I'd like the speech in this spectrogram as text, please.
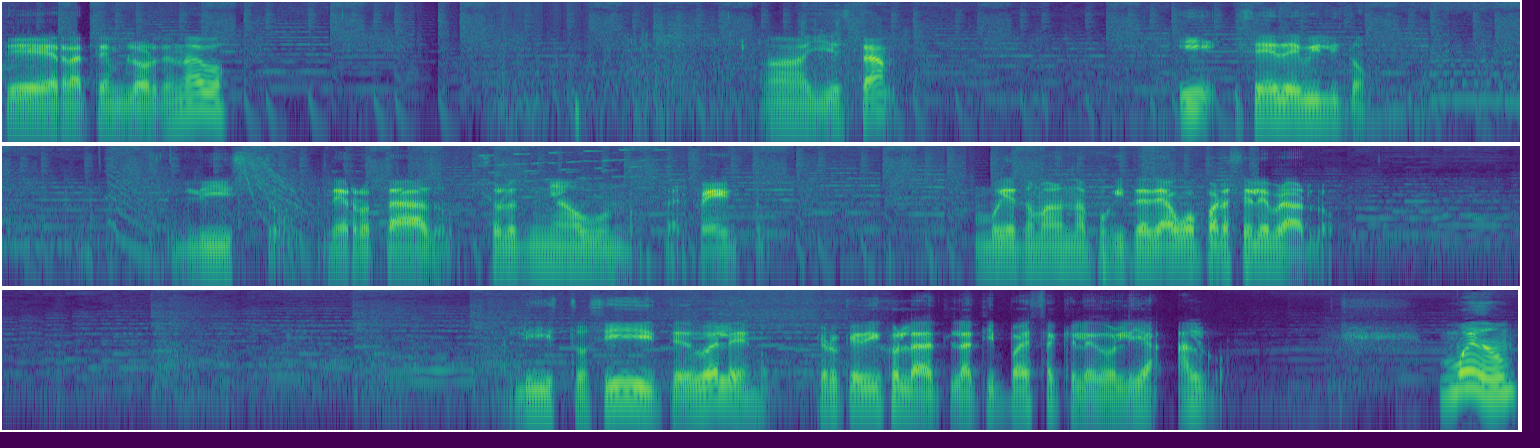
Tierra Temblor de nuevo. Ahí está. Y se debilitó. Listo, derrotado. Solo tenía uno. Perfecto. Voy a tomar una poquita de agua para celebrarlo. Listo, sí, te duele. Creo que dijo la, la tipa esta que le dolía algo. Bueno,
